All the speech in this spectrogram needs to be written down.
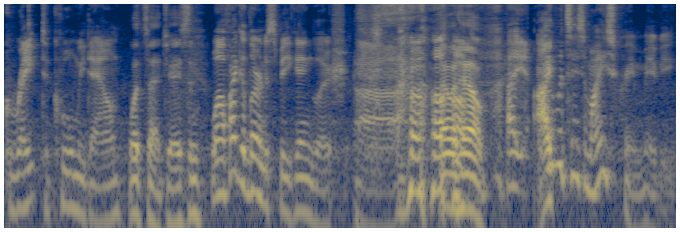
great to cool me down? What's that, Jason? Well, if I could learn to speak English, uh, That would help. I, I would say some ice cream, maybe.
